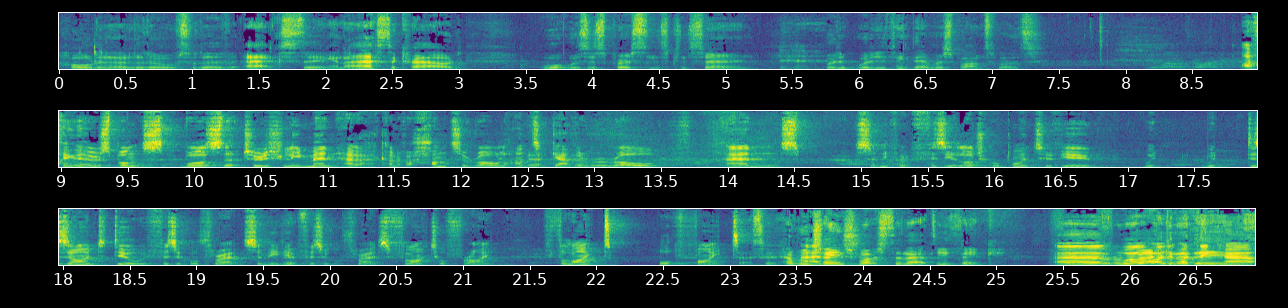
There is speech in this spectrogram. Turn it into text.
holding a little sort of axe thing, and I mm-hmm. asked the crowd, what was this person's concern? What, what do you think their response was? I think their response was that traditionally men had a kind of a hunter role, a hunter gatherer role, and certainly from a physiological point of view, we're, we're designed to deal with physical threats, immediate yeah. physical threats, flight or fright, flight or fight. Have we and, changed much to that? Do you think? From, uh, from well, I, I think our,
